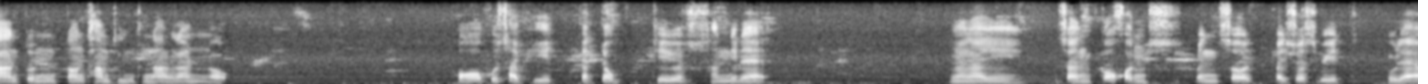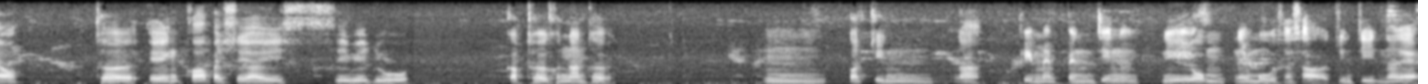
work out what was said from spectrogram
านจนต้องทำถึงขนาดนั้นหรอก พอผู้ชายพีชจะจบที่ฉันนี่แหละ ยังไงฉันก็คนเป็นโสดไปช่วยชีวิตอยู่แล้ว เธอเองก็ไปใช้ชีวิตอยู่กับเธอคนนั้นเถอะ อืม ก็จริงนะ พี่ไม่เป็นที่นิยมในหมู่สาวๆจีนๆนั่นแหละ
